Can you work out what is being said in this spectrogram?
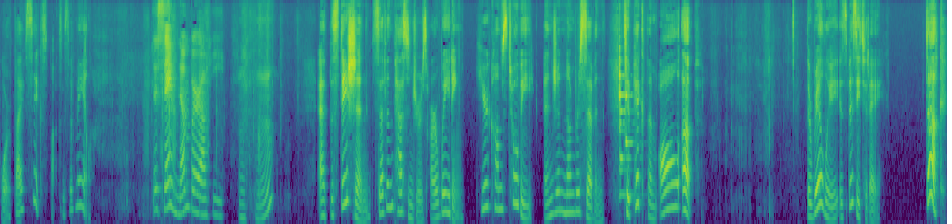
four, five, six boxes of mail. The same number of he. Hmm? At the station, seven passengers are waiting. Here comes Toby, engine number seven, to pick them all up. The railway is busy today. Duck,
